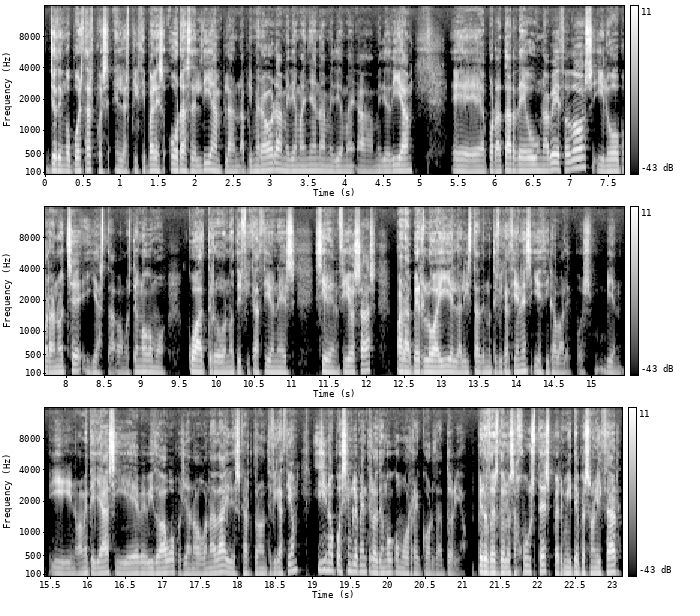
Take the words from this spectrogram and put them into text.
Yo tengo puestas pues, en las principales horas del día, en plan a primera hora, a media mañana, a, a mediodía, eh, por la tarde una vez o dos y luego por la noche y ya está. Vamos, tengo como cuatro notificaciones silenciosas para verlo ahí en la lista de notificaciones y decir, ah, vale, pues bien. Y normalmente ya si he bebido agua, pues ya no hago nada y descarto la notificación. Y si no, pues simplemente lo tengo como recordatorio. Pero desde los ajustes permite personalizar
